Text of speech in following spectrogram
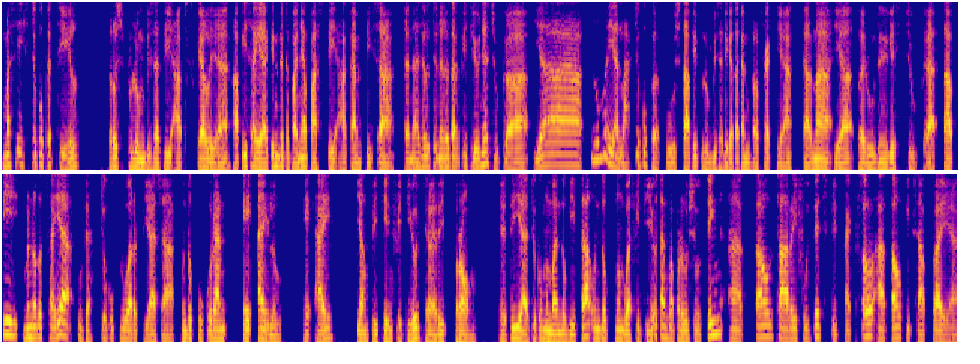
masih cukup kecil terus belum bisa di upscale ya. Tapi saya yakin ke depannya pasti akan bisa. Dan hasil generatan videonya juga ya lumayan lah, cukup bagus, tapi belum bisa dikatakan perfect ya. Karena ya baru rilis juga. Tapi menurut saya udah cukup luar biasa untuk ukuran AI loh. AI yang bikin video dari prompt. Jadi ya cukup membantu kita untuk membuat video tanpa perlu syuting atau cari footage di Pixel atau Pixabay ya.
